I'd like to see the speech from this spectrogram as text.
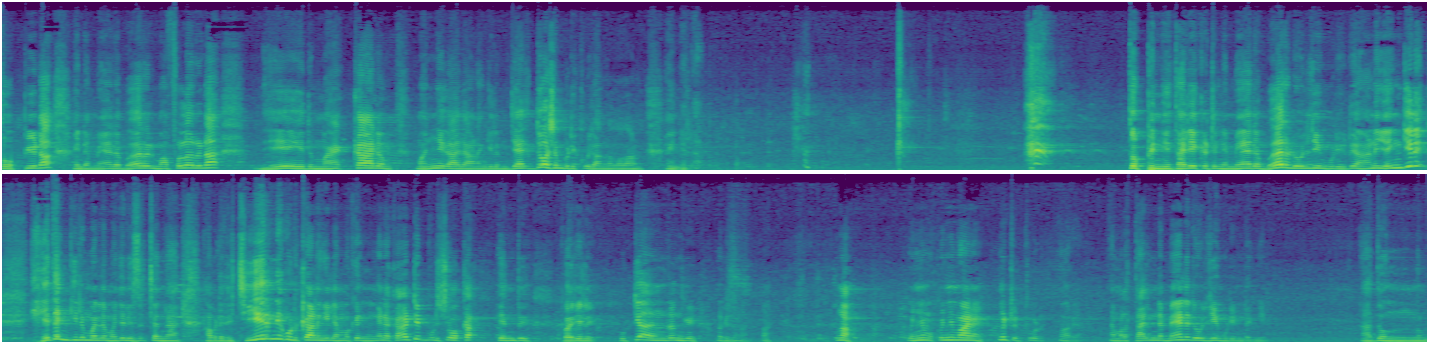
തൊപ്പിയിടുക അതിന്റെ മേലെ വേറൊരു മഫ്ളർ ഇടുക ഏത് മഴക്കാലം മഞ്ഞുകാലാണെങ്കിലും ജലദോഷം പിടിക്കൂല എന്നുള്ളതാണ് അതിന്റെ ലാഭം. തൊപ്പിന്റെ തലയെക്കെട്ടിന്റെ മേലെ വേറൊരു ഒല്ലിയും കൂടി ഇടുകയാണ്. എങ്കിൽ ഏതെങ്കിലും വല്ല മജലിസ് ചെന്നാൽ അവിടെ ഒരു ചീരന് കൊടുക്കുകയാണെങ്കിൽ നമുക്ക് ഇങ്ങനെ കാട്ടിപ്പിടിച്ച് നോക്കാം. എന്ത്? വരൽ കുട്ടിയാണെങ്കിൽ കുഞ്ഞു കുഞ്ഞുമാനെ ഇങ്ങോട്ട് ഇട്ട് കൊടുക്കും എന്ന് പറയാം. നമ്മളെ തലിന്റെ മേലെ ഒരു ഒല്ലിയും കൂടി ഉണ്ടെങ്കിൽ. അതൊന്നും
